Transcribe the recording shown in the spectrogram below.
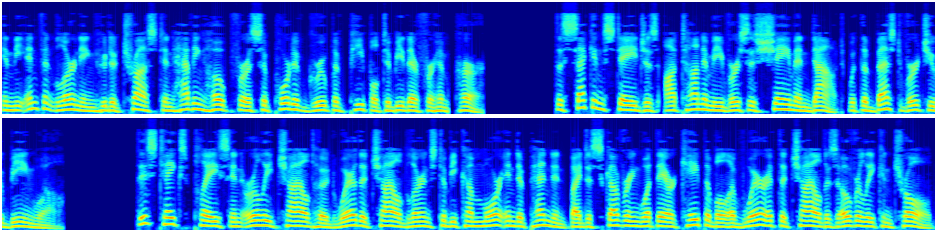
in the infant learning who to trust and having hope for a supportive group of people to be there for him, her. The second stage is autonomy versus shame and doubt with the best virtue being will. This takes place in early childhood where the child learns to become more independent by discovering what they are capable of where if the child is overly controlled,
